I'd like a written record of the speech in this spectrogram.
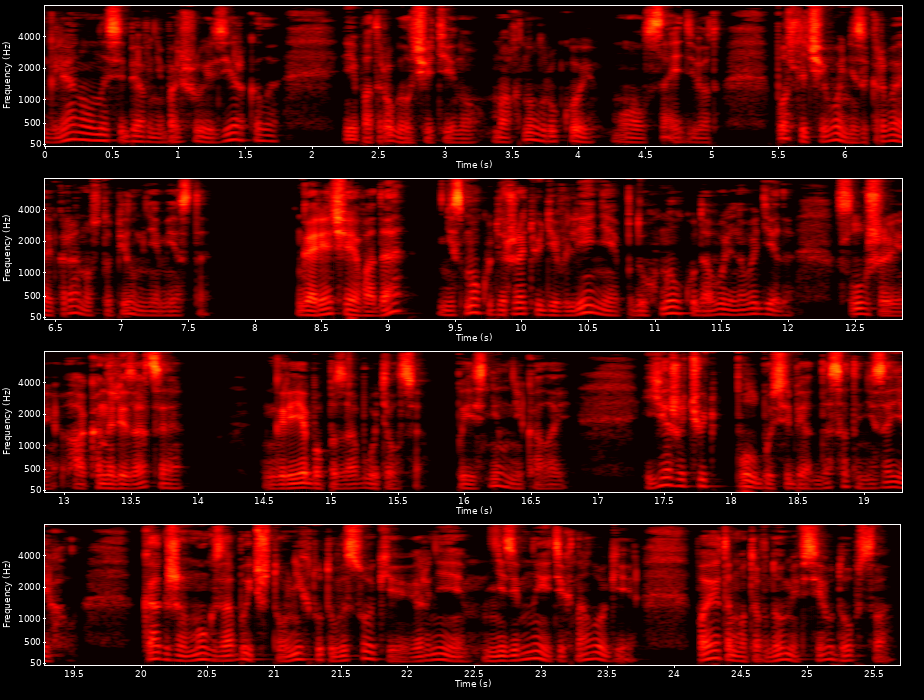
глянул на себя в небольшое зеркало и потрогал щетину, махнул рукой, мол, сойдет, после чего, не закрывая кран, уступил мне место. Горячая вода? Не смог удержать удивление под ухмылку довольного деда. Слушай, а канализация? Греба позаботился, пояснил Николай. Я же чуть полбу себе от досады не заехал. Как же мог забыть, что у них тут высокие, вернее, неземные технологии, поэтому-то в доме все удобства.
